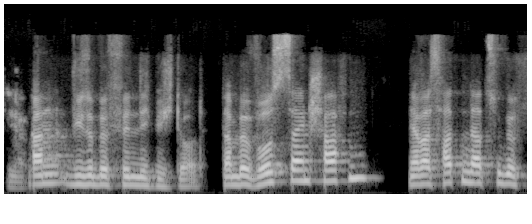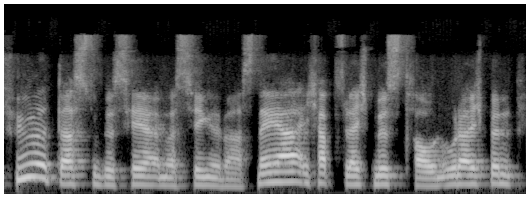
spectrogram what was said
Ja. Dann, wieso befinde ich mich dort? Dann Bewusstsein schaffen ja, was hat denn dazu geführt, dass du bisher immer Single warst? Naja, ich habe vielleicht Misstrauen oder ich bin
